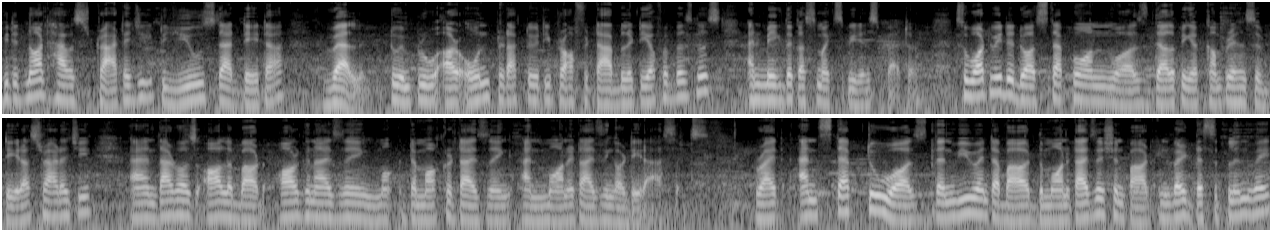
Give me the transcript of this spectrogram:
we did not have a strategy to use that data well to improve our own productivity, profitability of a business and make the customer experience better. So what we did was, step one was developing a comprehensive data strategy and that was all about organizing, democratizing and monetizing our data assets. Right, and step two was, then we went about the monetization part in a very disciplined way.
